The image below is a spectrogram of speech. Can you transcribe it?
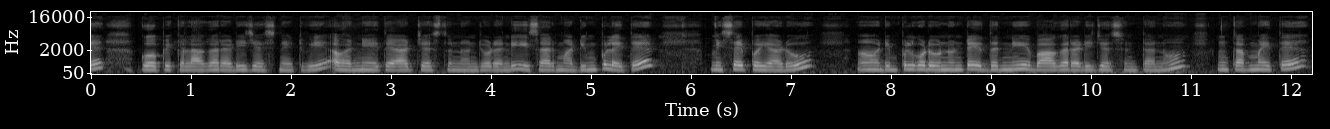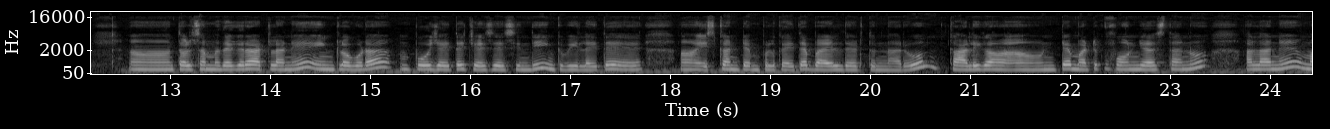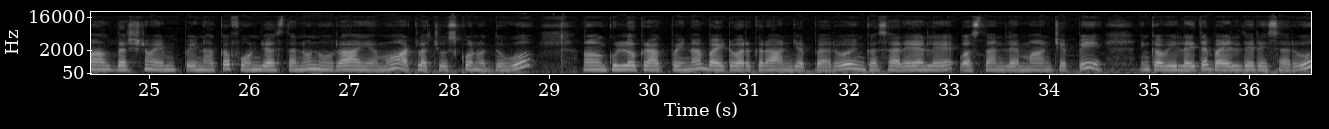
గోపికలాగా రెడీ చేసినటివి. అవన్నీ అయితే యాడ్ చేస్తున్నాను చూడండి. ఈసారి మా డింపుల్ అయితే మిస్ అయిపోయాడు. డింపుల్ కూడా ఉంటే ఇద్దరిని బాగా రెడీ చేస్తుంటాను. ఇంకా అమ్మ అయితే తులసమ్మ దగ్గర అట్లానే ఇంట్లో కూడా పూజ అయితే చేసేసింది. ఇంక వీళ్ళైతే ఇస్కాన్ టెంపుల్కి అయితే బయలుదేరుతున్నారు. ఖాళీగా ఉంటే మటుకు ఫోన్ చేస్తాను. అలానే మాకు దర్శనం అయిపోయినాక ఫోన్ చేస్తాను. నువ్వు రా ఏమో అట్లా చూసుకొని వద్దువు గుళ్ళోకి రాకపోయినా బయట వరకు రా అని చెప్పారు. ఇంకా సరేలే వస్తానులేమ్మా అని చెప్పి ఇంకా వీళ్ళైతే బయలుదేరేశారు.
